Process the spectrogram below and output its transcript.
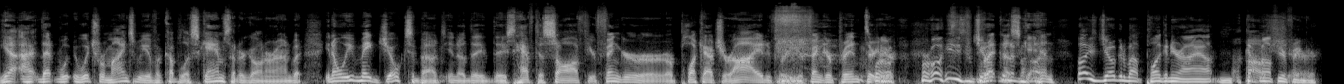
Yeah, I, that which reminds me of a couple of scams that are going around. But you know, we've made jokes about you know they, they have to saw off your finger or, or pluck out your eye for your fingerprint or we're, your we're always joking about, scan. Always joking about plugging your eye out and cutting oh, off your sure. finger.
